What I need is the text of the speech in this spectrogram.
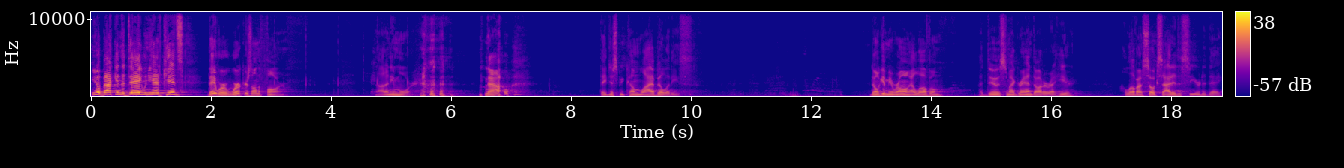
You know, back in the day when you had kids, they were workers on the farm. Not anymore. now, they just become liabilities. Don't get me wrong, I love them. I do. This is my granddaughter right here. I love her. I'm so excited to see her today.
